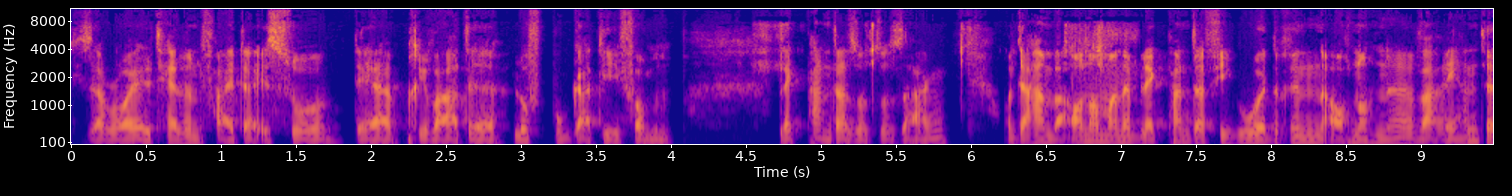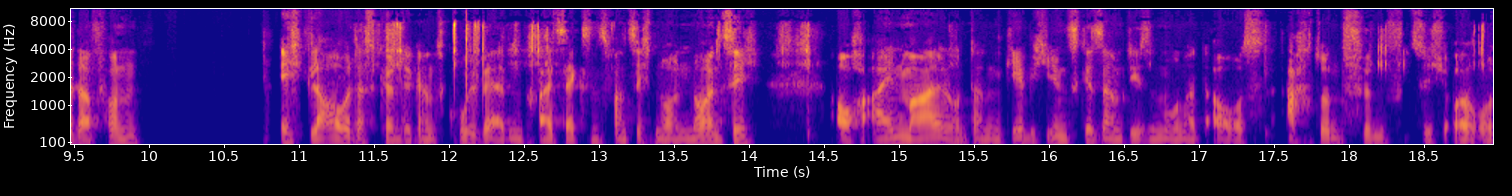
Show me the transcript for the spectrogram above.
Dieser Royal Talon Fighter ist so der private Luftbugatti vom Black Panther sozusagen. Und da haben wir auch nochmal eine Black Panther Figur drin, auch noch eine Variante davon. Ich glaube, das könnte ganz cool werden. Preis 26,99 auch einmal und dann gebe ich insgesamt diesen Monat aus 58,90 Euro.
